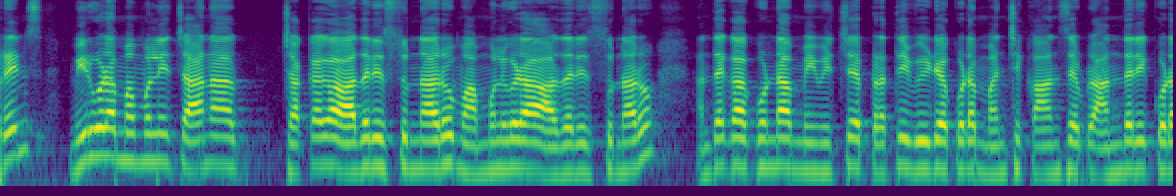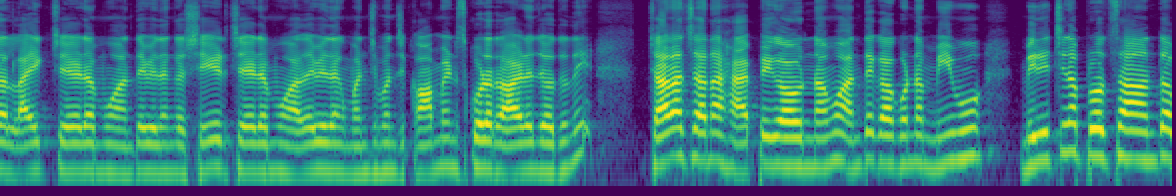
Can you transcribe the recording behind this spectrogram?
ఫ్రెండ్స్ మీరు కూడా మమ్మల్ని చాలా చక్కగా ఆదరిస్తున్నారు మమ్మల్ని కూడా ఆదరిస్తున్నారు. అంతేకాకుండా మేము ఇచ్చే ప్రతి వీడియో కూడా మంచి కాన్సెప్ట్ అందరికీ కూడా లైక్ చేయడము అంతేవిధంగా షేర్ చేయడము అదేవిధంగా మంచి మంచి కామెంట్స్ కూడా రాయడం జరుగుతుంది. చాలా చాలా హ్యాపీగా ఉన్నాము. అంతేకాకుండా మేము మీరు ఇచ్చిన ప్రోత్సాహంతో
